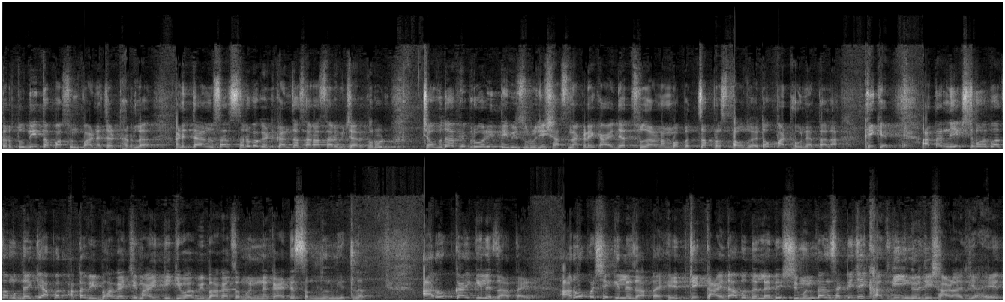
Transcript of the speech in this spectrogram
तरतुदी तपासून पाहण्याचं ठरलं आणि त्यानुसार सर्व घटकांचा सरासर विचार करून चौदा फेब्रुवारी तेवीस रोजी शासनाकडे कायद्यात सुधारणांबाबतचा प्रस्ताव जो आहे तो पाठवण्यात आला. ठीक आहे. आता नेक्स्ट महत्त्वाचा मुद्दा आहे की आपण आता विभागाची माहिती किंवा विभागाचं म्हणणं काय ते समजून घेतलं. आरोप काय केले जात आहेत? आरोप असे केले जात आहेत की कायदा बदलल्याने श्रीमंतांसाठी जी खाजगी इंग्रजी शाळा जी आहेत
